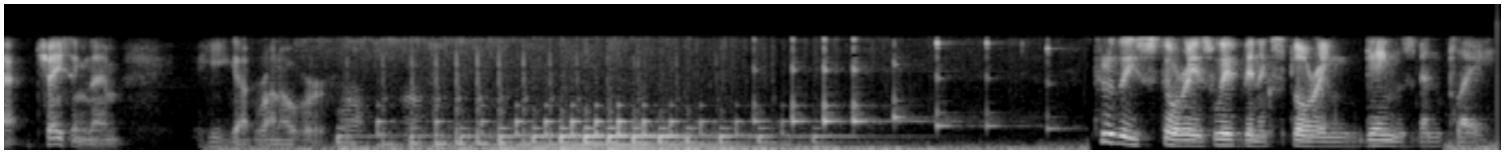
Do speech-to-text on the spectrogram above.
at chasing them he got run over. Through these stories, we've been exploring gamesmen play.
